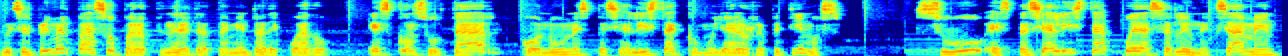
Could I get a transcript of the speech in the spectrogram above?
Pues el primer paso para obtener el tratamiento adecuado es consultar con un especialista como ya lo repetimos. Su especialista puede hacerle un examen,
